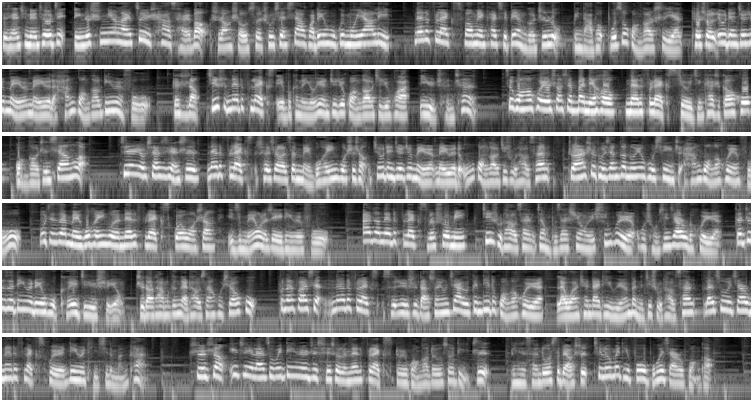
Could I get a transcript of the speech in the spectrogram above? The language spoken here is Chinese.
此前去年秋季，顶着十年来最差财报，史上首次出现下滑的用户规模压力，Netflix 方面开启变革之路，并打破不做广告的誓言，推出了六点九九美元每月的含广告订阅服务，更是让即使 Netflix 也不可能永远拒绝广告这句话一语成谶。在广告会员上线半年后，Netflix 就已经开始高呼广告真香了。近日有消息显示，Netflix 撤销了在美国和英国市场九点九九美元每月的无广告基础套餐，转而试图将更多用户吸引至含广告会员服务。目前，在美国和英国的 Netflix 官网上已经没有了这一订阅服务。按照 Netflix 的说明，基础套餐将不再适用于新会员或重新加入的会员，但正在订阅的用户可以继续使用，直到他们更改套餐或销户。不难发现，Netflix 此举是打算用价格更低的广告会员来完全代替原本的基础套餐，来作为加入 Netflix 会员订阅体系的门槛。事实上，一直以来作为订阅制骑手的 Netflix 对于广告都有所抵制，并且曾多次表示其流媒体服务不会加入广告。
